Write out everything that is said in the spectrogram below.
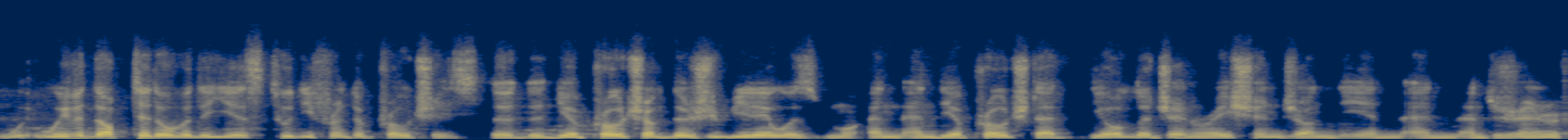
we've adopted over the years two different approaches. The, the, the approach of the Jubilee was more, and, and the approach that the older generation, Johnny and, and, and the gener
